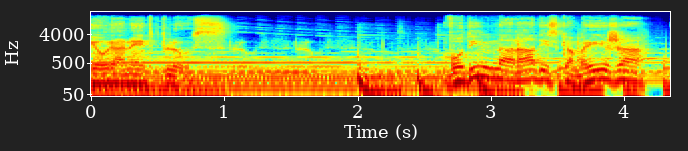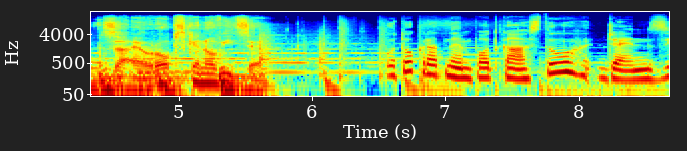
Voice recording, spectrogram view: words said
Euronet. Vodilna radijska mreža za evropske novice. V tokratnem podkastu Gen Z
